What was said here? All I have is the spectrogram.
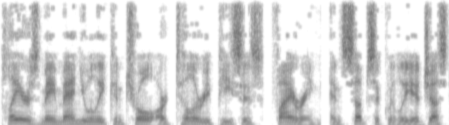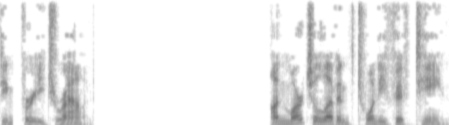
Players may manually control artillery pieces, firing, and subsequently adjusting, for each round. On March 11, 2015,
